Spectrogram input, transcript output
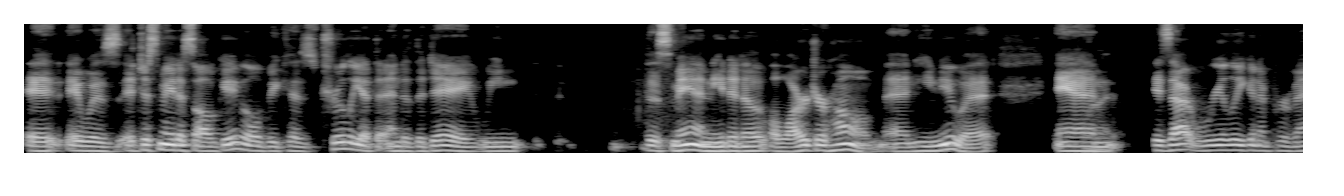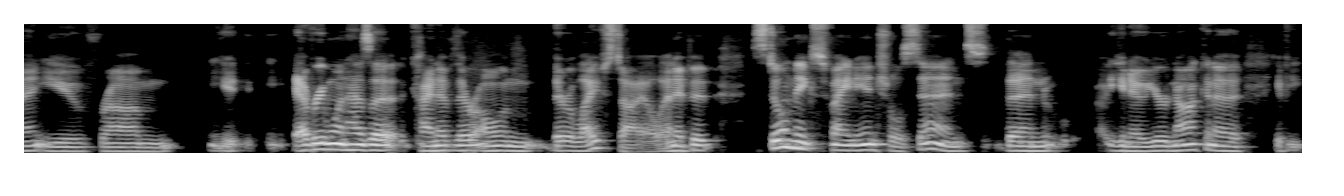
it, it was it just made us all giggle because truly at the end of the day we this man needed a, a larger home and he knew it. And right. is that really going to prevent you from you, everyone has a kind of their own their lifestyle. And if it still makes financial sense then you know you're not going to if you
